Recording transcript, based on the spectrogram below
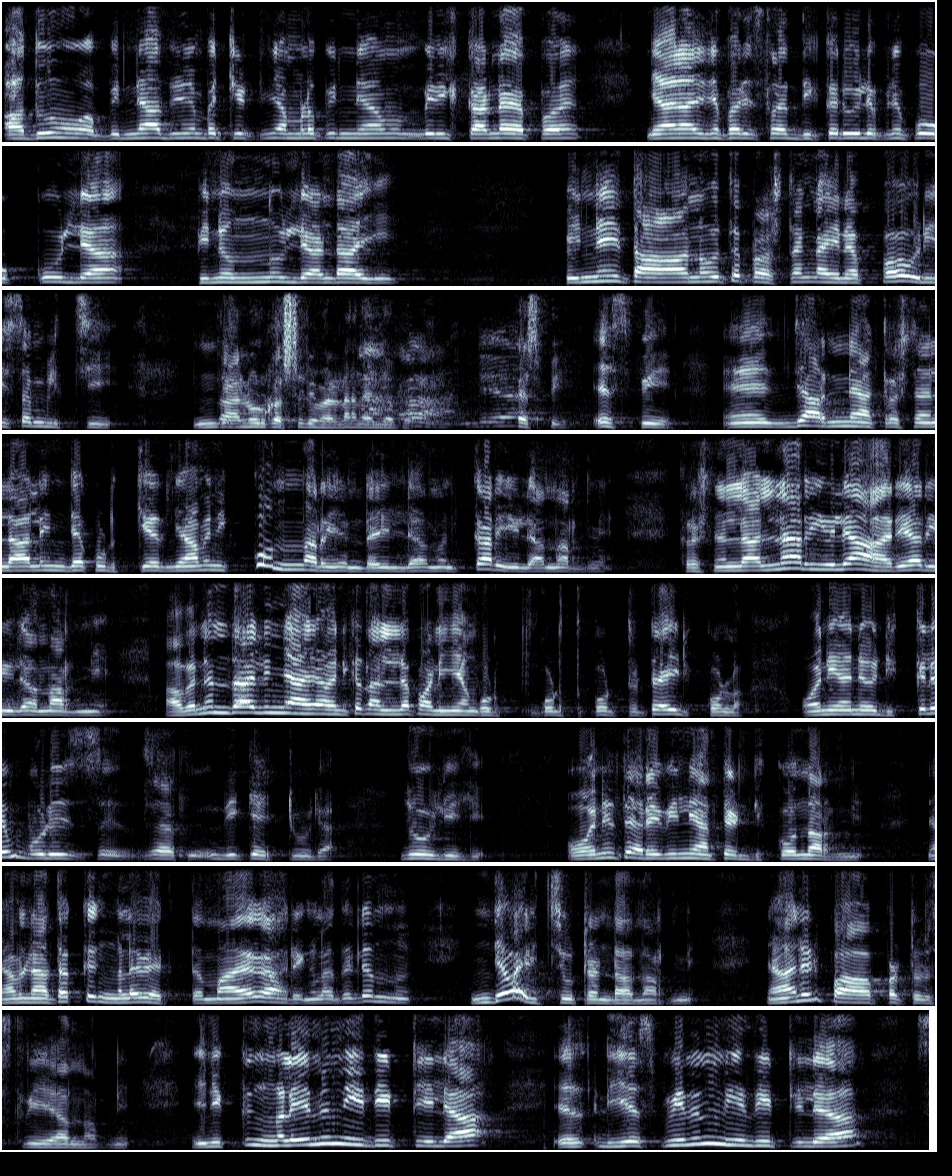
അത് പിന്നെ അതിനെ പറ്റിയിട്ട് നമ്മൾ പിന്നെ വിൽക്കാണ്ടായപ്പോൾ ഞാൻ അതിനെ പറ്റി ശ്രദ്ധിക്കലുമില്ല പിന്നെ പൊക്കൂല്ല പിന്നെ ഒന്നും ഇല്ലാണ്ടായി പിന്നെ ഈ താനൂത്തെ പ്രശ്നം കഴിഞ്ഞപ്പോൾ ഒരു ദിവസം വിളിച്ച്. താനൂർ കസ്റ്റഡി വേണ്ട കഴിഞ്ഞപ്പോൾ S P. S P. ജറിഞ്ഞ Krishnalal എന്റെ കുടുക്കിയത് ഞാൻ എനിക്കൊന്നും അറിയണ്ടില്ല എനിക്കറിയില്ല എന്ന് പറഞ്ഞ്. കൃഷ്ണലാലിനെ അറിയില്ല ആരെയും അറിയില്ല എന്ന് പറഞ്ഞ്. അവനെന്തായാലും ഞാൻ അവനിക്ക് നല്ല പണി ഞാൻ കൊടു- കൊടുത്ത് കൊടുത്തിട്ടേ ഇരിക്കുള്ളൂ ഓനെ ഞാൻ ഒരിക്കലും പോലീസ് ഇത് കയറ്റൂല ജോലിയിൽ ഓന് തെരവിൽ ഞാൻ തെണ്ടിക്കോന്ന് പറഞ്ഞ്. ഞാൻ അതൊക്കെ നിങ്ങളെ വ്യക്തമായ കാര്യങ്ങൾ അതിലൊന്നും ഇന്ത്യ വലിച്ചു വിട്ടണ്ടെന്ന് പറഞ്ഞ്. ഞാനൊരു പാവപ്പെട്ട ഒരു സ്ത്രീയാന്ന് പറഞ്ഞു. എനിക്ക് നിങ്ങളേന്ന് നീതി കിട്ടിയില്ല ഡി എസ് പിന്നും നീതി കിട്ടിയില്ല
